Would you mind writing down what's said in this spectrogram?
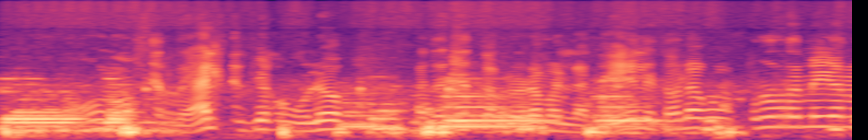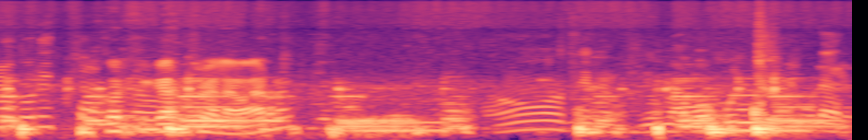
No, no, es real que el viejo culo ha tenido estos programas en la tele, toda la puro remedio naturista. Jorge no, Castro de la Barra. No, tiene una voz muy particular.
